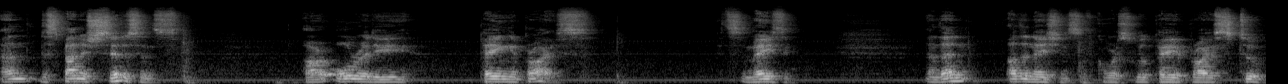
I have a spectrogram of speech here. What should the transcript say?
And the Spanish citizens are already paying a price. It's amazing. And then other nations, of course, will pay a price too,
